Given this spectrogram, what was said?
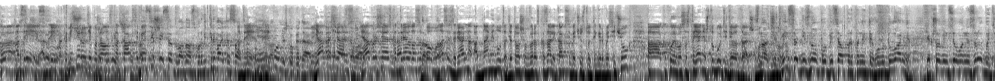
А, Андрей, Андрей, прокомментируйте, пожалуйста, как себя... 262 наспор, відкривайте сайт. Андрей, Я не помню, сколько, да. Я обращаюсь, я обращаюсь к Андрею Лазовому. У нас есть реально одна минута для того, чтобы вы рассказали, как себя чувствует Игорь Босичук, а, какое его состояние, что будете делать дальше. Вот Значить, він сьогодні знову пообіцяв припинити голодування. Якщо він цього не зробить,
